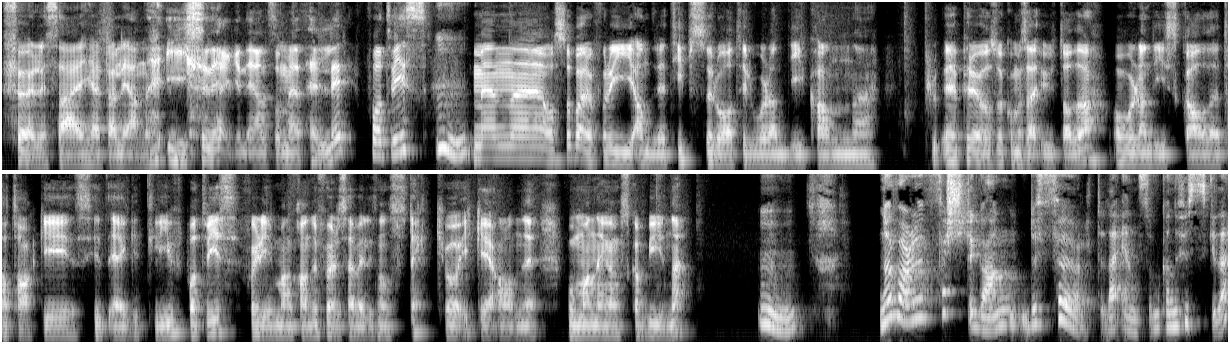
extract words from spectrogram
føle seg helt alene i sin egen ensomhet heller, på et vis. Men eh, også bare for å gi andre tips og råd til hvordan de kan prøve også å komme seg ut av det, da, og hvordan de skal eh, ta tak i sitt eget liv på et vis. Fordi man kan jo føle seg veldig sånn stuck og ikke ane hvor man engang skal begynne. Mm. Når var det første gang du følte deg ensom? Kan du huske det?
